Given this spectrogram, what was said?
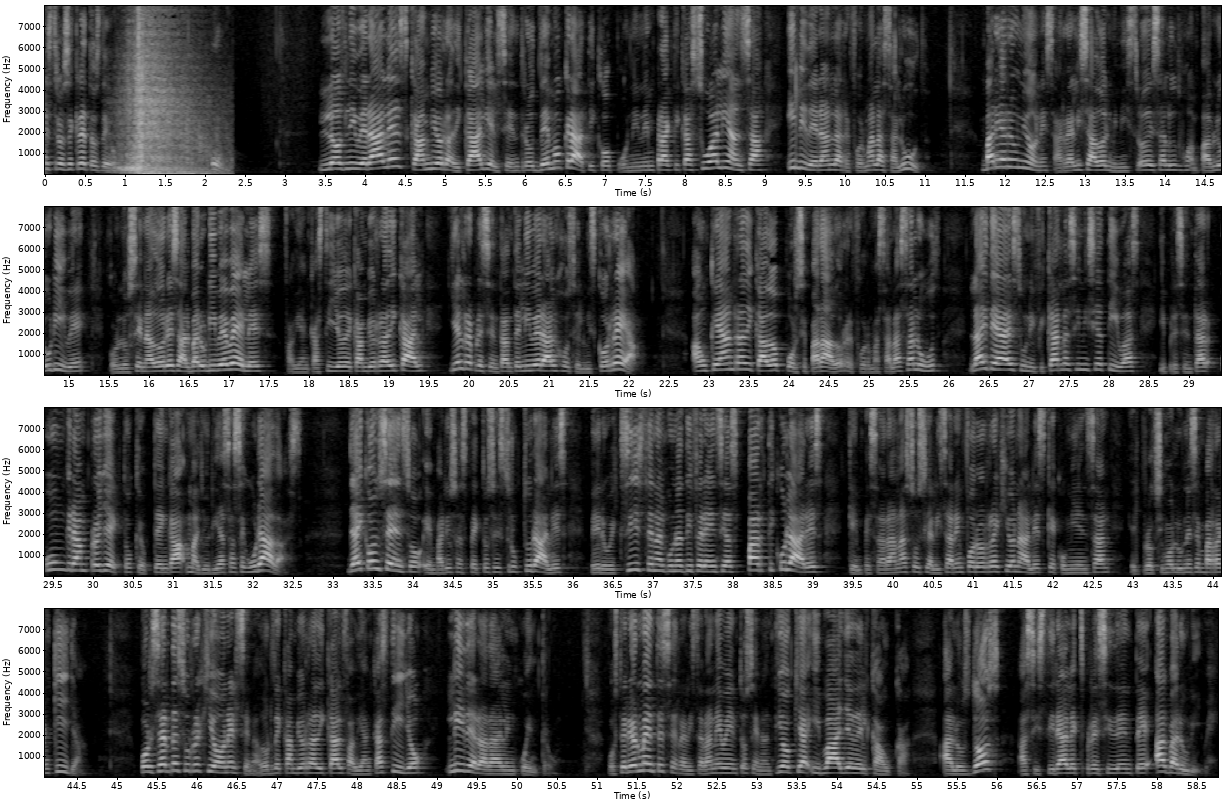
nuestros secretos de hoy. 1. Los liberales, Cambio Radical y el Centro Democrático ponen en práctica su alianza y lideran la reforma a la salud. Varias reuniones ha realizado el ministro de Salud Juan Pablo Uribe con los senadores Álvaro Uribe Vélez, Fabián Castillo de Cambio Radical y el representante liberal José Luis Correa. Aunque han radicado por separado reformas a la salud, la idea es unificar las iniciativas y presentar un gran proyecto que obtenga mayorías aseguradas. Ya hay consenso en varios aspectos estructurales, pero existen algunas diferencias particulares que empezarán a socializar en foros regionales que comienzan el próximo lunes en Barranquilla. Por ser de su región, el senador de Cambio Radical, Fabián Castillo, liderará el encuentro. Posteriormente se realizarán eventos en Antioquia y Valle del Cauca. A los dos asistirá el expresidente Álvaro Uribe.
